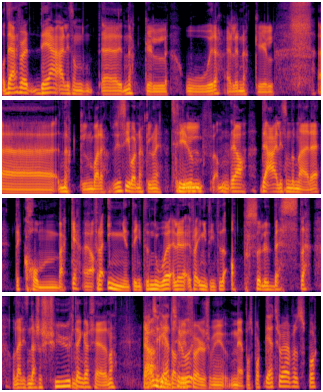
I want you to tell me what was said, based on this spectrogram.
Og det er, det er liksom eh, nøkkelordet, eller nøkkel... Eh, nøkkelen, bare. Vi sier bare nøkkelen, vi. Til- Ja, det er liksom den derre det comebacket. Ja. Fra ingenting til noe, eller fra ingenting til det absolutt beste. Og det er liksom det er så sjukt engasjerende. Det er en grunn til at tror- vi føler så mye med på sport. Jeg tror jeg sport,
